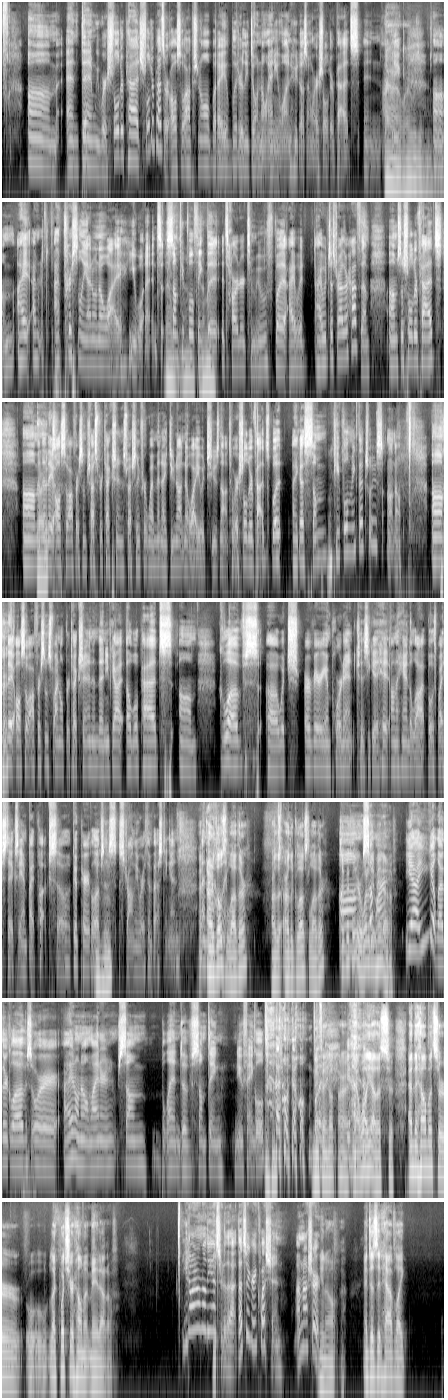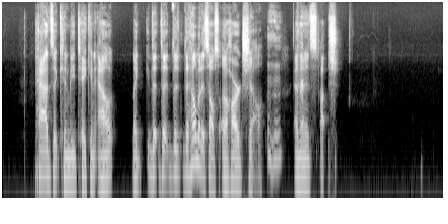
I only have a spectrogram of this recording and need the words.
Um, and then we wear shoulder pads. Shoulder pads are also optional, but I literally don't know anyone who doesn't wear shoulder pads in our Yeah, league. why would you? Um, I, I'm, I personally, I don't know why you wouldn't. Yeah, Some people think I mean- that it's harder to move, but I would, I would just rather have them. Um, so shoulder pads, um, and then they also offer some chest protection, especially for women. I do not know why you would choose not to wear shoulder pads, but I guess some people make that choice. I don't know. Um, Okay. they also offer some spinal protection, and then you've got elbow pads, um, gloves, uh, which are very important because you get hit on the hand a lot, both by sticks and by pucks. So a good pair of gloves Mhm. is strongly worth investing in. and are those helmet. leather? Are the are the gloves leather typically, or Um, what are they made are. of? Yeah, you can get leather gloves, or I don't know, mine are some blend of something newfangled. I don't know, but Newfangled. All right. yeah. Yeah. Well, yeah, that's true. And the helmets are like, what's your helmet made out of? you know, I don't know the answer to that. That's a great question. I'm not sure. You know, and does it have like pads that can be taken out? Like the the the, the helmet itself's a hard shell, hmm and then it's uh, sh-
